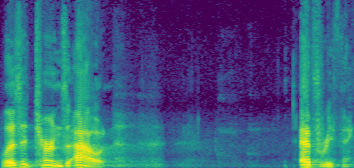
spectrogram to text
Well, as it turns out, everything.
